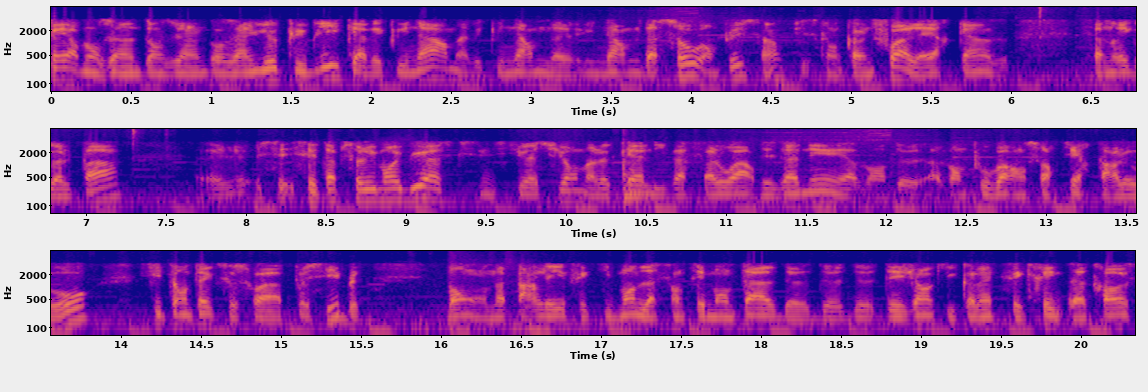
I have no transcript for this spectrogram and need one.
faire dans un, dans, un, dans un lieu public avec une arme, avec une arme, une arme d'assaut en plus, hein, puisqu'encore une fois, la R15, ça ne rigole pas. Euh, c'est- absolument ubuesque. C'est une situation dans laquelle il va falloir des années avant de, avant de pouvoir en sortir par le haut, si tant est que ce soit possible. Bon, on a parlé effectivement de la santé mentale de, de- de- des gens qui commettent ces crimes atroces,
